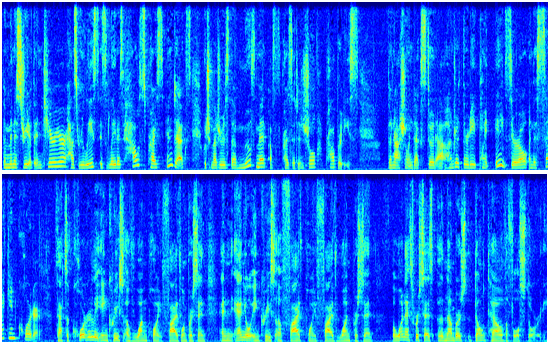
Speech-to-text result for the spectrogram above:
The Ministry of the Interior has released its latest house price index, which measures the movement of presidential properties. The national index stood at 130.80 in the second quarter. That's a quarterly increase of 1.51% and an annual increase of 5.51%. But one expert says the numbers don't tell the full story.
